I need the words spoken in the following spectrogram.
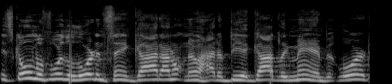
it's going before the Lord and saying, God, I don't know how to be a godly man, but Lord,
